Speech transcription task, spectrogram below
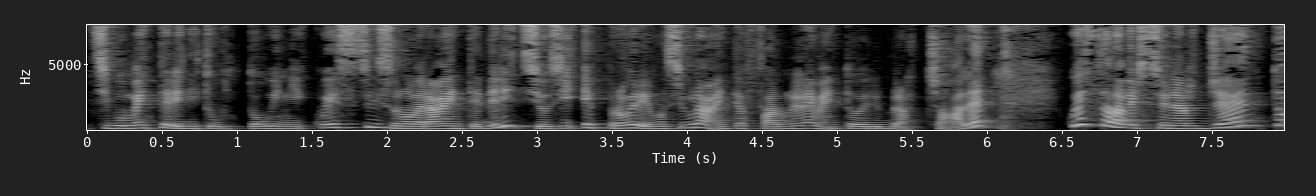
si può mettere di tutto quindi questi sono veramente deliziosi e proveremo sicuramente a fare un elemento per il bracciale. Questa è la versione argento.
